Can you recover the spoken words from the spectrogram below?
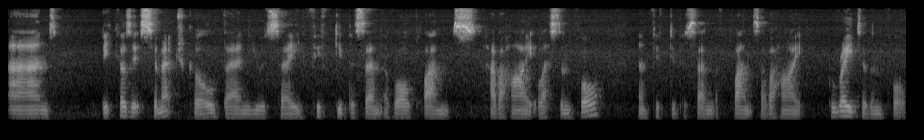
And because it's symmetrical, then you would say 50% of all plants have a height less than 4, and 50% of plants have a height greater than 4.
